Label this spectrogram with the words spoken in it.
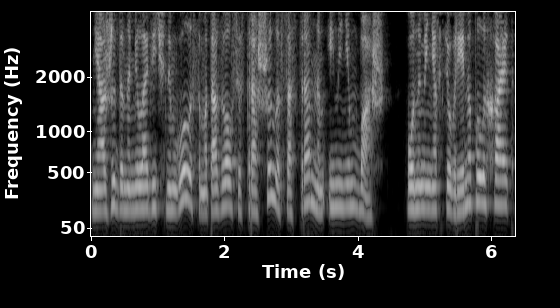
Неожиданно мелодичным голосом отозвался Страшила со странным именем Баш. «Он у меня все время полыхает».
